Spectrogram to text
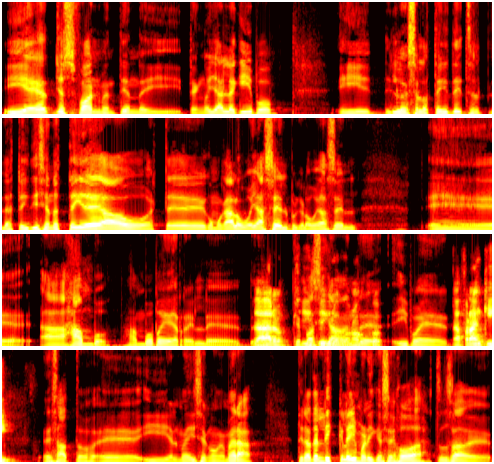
Y es just fun, ¿me entiendes? Y tengo ya el equipo y lo- se lo estoy, se- le estoy diciendo esta idea o este, como que ah, lo voy a hacer, porque lo voy a hacer, eh, a Hambo, Hambo PR, el Claro, que sí, sí, lo básicamente, conozco. y pues, A Frankie. exacto, eh, y él me dice como que, mira, tírate el disclaimer y que se joda, tú sabes,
